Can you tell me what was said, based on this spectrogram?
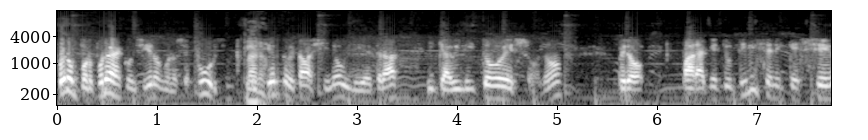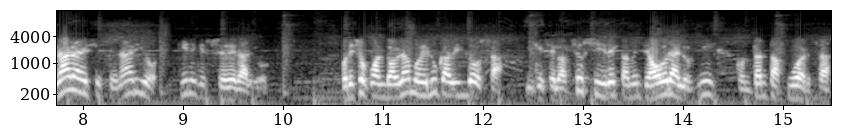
fueron por pruebas que consiguieron con los Spurs. Claro. Es cierto que estaba Ginobili detrás y que habilitó eso, ¿no? Pero para que te utilicen y que llegara a ese escenario, tiene que suceder algo. Por eso cuando hablamos de Luca Vildosa y que se lo asocie directamente ahora a los Knicks con tanta fuerza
